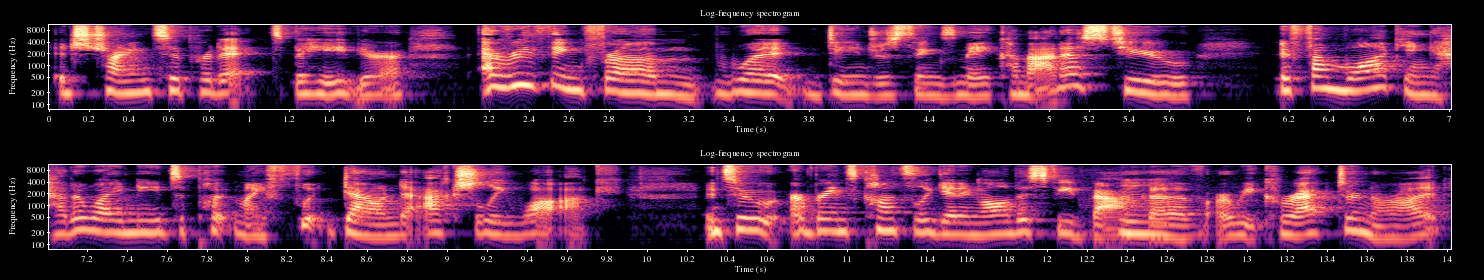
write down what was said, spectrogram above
it's trying to predict behavior. Everything from what dangerous things may come at us to if I'm walking, how do I need to put my foot down to actually walk? And so our brain's constantly getting all this feedback mm-hmm. of are we correct or not?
